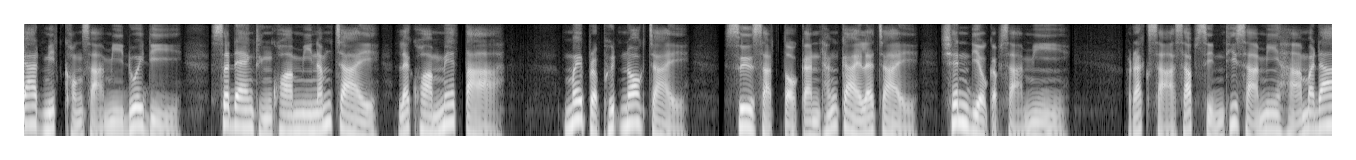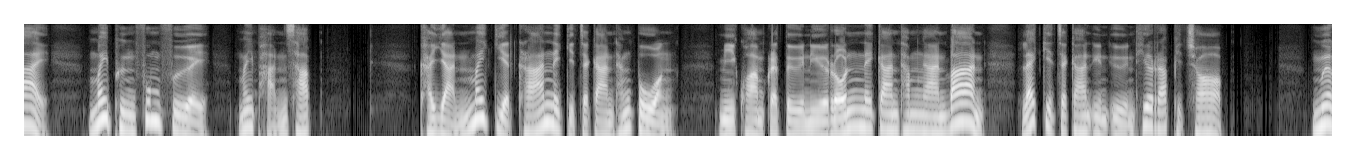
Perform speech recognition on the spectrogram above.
ญาติมิตรของสามีด้วยดี แสดงถึงความมีน้ำใจและความเมตตา ไม่ประพฤตินอกใจ ซื่อสัตย์ต่อกันทั้งกายและใจ เช่นเดียวกับสามี รักษาทรัพย์สินที่สามีหามาได้ ไม่พึงฟุ่มเฟือย ไม่ผันทรัพย์ ขยันไม่เกียจคร้านในกิจการทั้งปวง มีความกระตือรือร้นในการทำงานบ้าน และกิจการอื่นๆ ที่รับผิดชอบ เมื่อ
